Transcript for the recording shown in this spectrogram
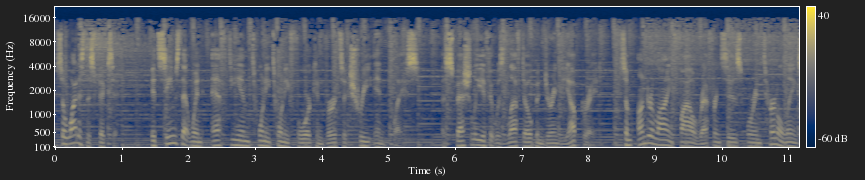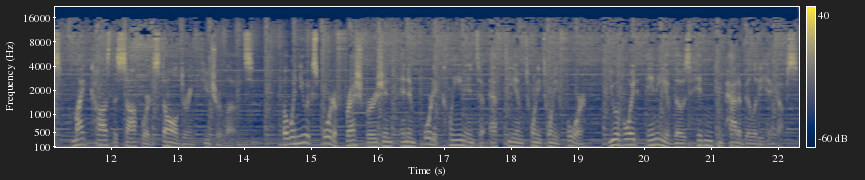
So why does this fix it? It seems that when FTM 2024 converts a tree in place, especially if it was left open during the upgrade, some underlying file references or internal links might cause the software to stall during future loads. But when you export a fresh version and import it clean into FTM 2024, you avoid any of those hidden compatibility hiccups.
